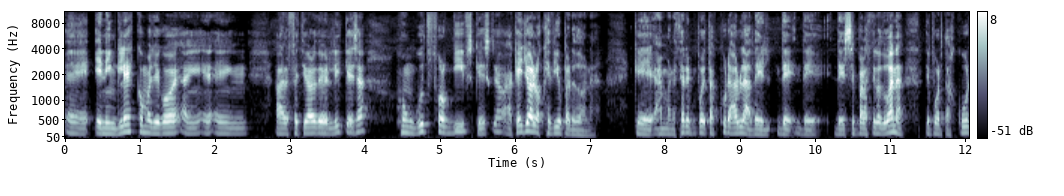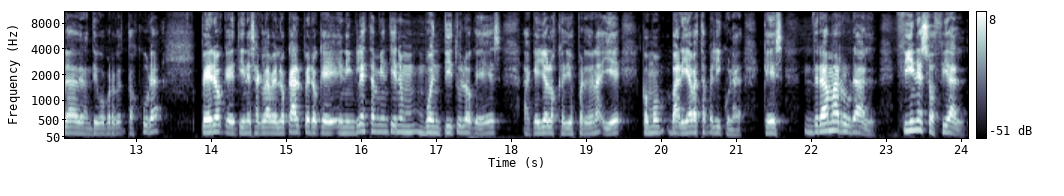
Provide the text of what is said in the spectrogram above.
eh, en inglés, como llegó en- en- al Festival de Berlín, que es esa Whom Good Forgives, que es aquello a los que Dios perdona. Que Amanecer en Puerta Oscura habla de, de- de ese palacio de la aduana, de Puerta Oscura, de la antigua Puerta Oscura, pero que tiene esa clave local, pero que en inglés también tiene un buen título que es Aquello a los que Dios perdona, y es cómo variaba esta película, que es drama rural, cine social,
